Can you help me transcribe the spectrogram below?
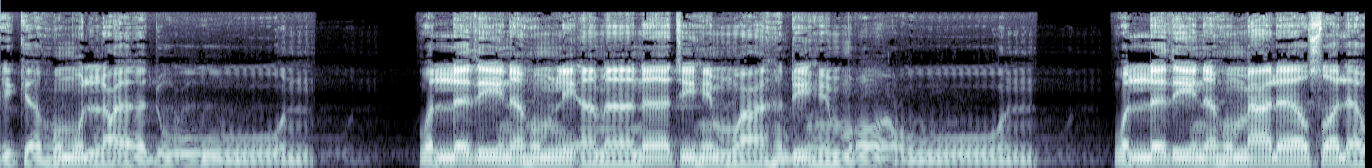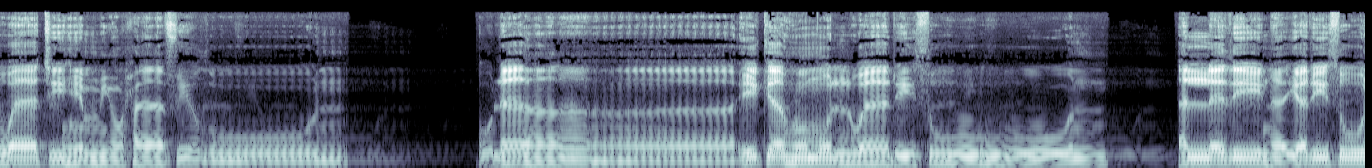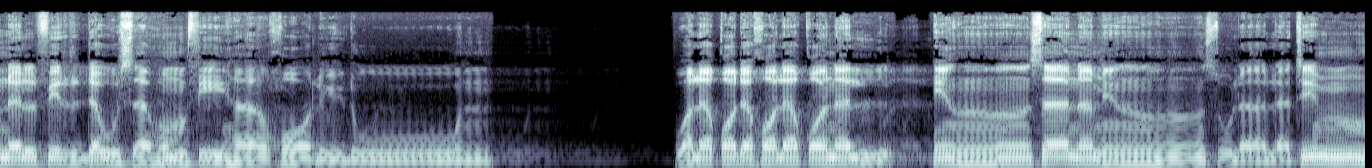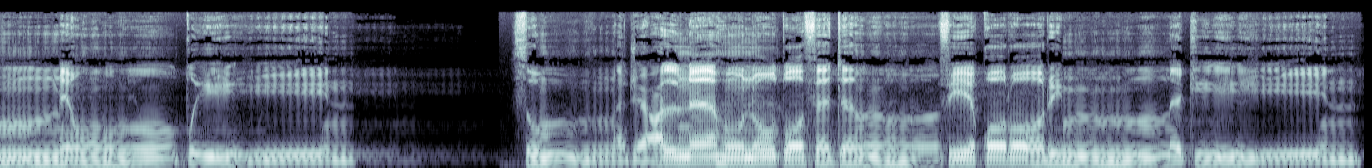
أولئك هم العادون. والذين هم لأماناتهم وعهدهم راعون. والذين هم على صلواتهم يحافظون. أولئك هم الوارثون. الذين يرثون الفردوس هم فيها خالدون. ولقد خلقنا الإنسان من سلالة من طين. ثم جعلناه نطفة في قرار مكين.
